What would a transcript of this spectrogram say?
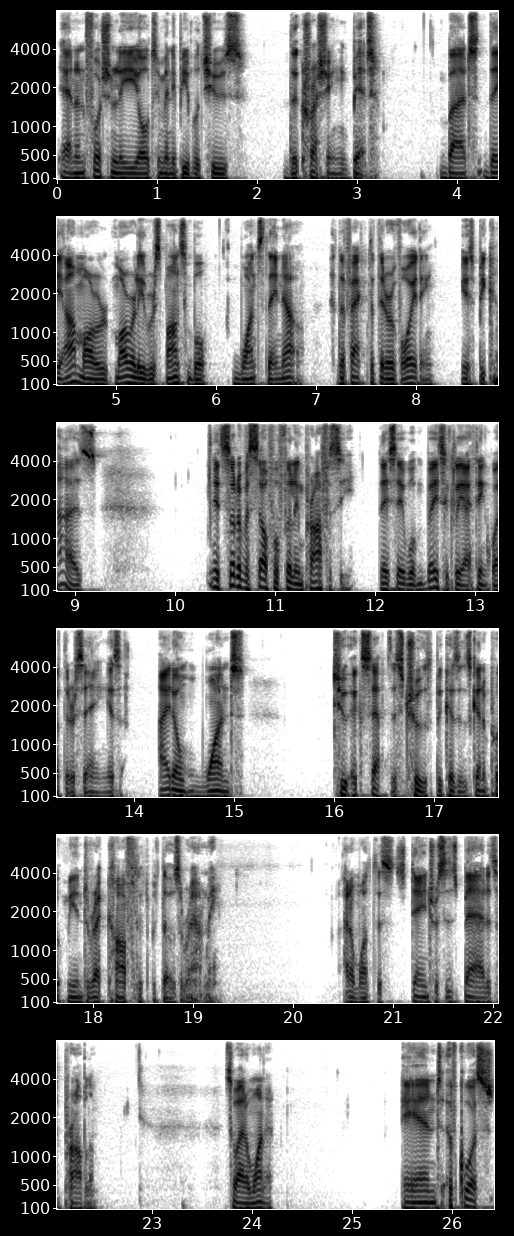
And unfortunately all too many people choose the crushing bit. But they are mor- morally responsible once they know. And the fact that they're avoiding is because it's sort of a self fulfilling prophecy. They say, well, basically, I think what they're saying is, I don't want to accept this truth because it's going to put me in direct conflict with those around me. I don't want this. It's dangerous. It's bad. It's a problem. So I don't want it. And of course,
